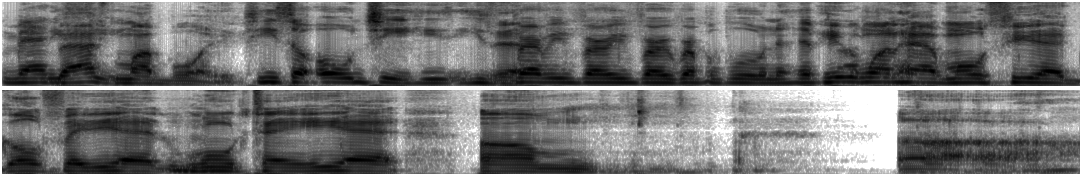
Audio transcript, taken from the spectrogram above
Matty That's C. my boy. He's an OG. He's he's Yeah. very, very, very reputable in the hip hop. He the one had most. He had Ghostface. He had Mm-hmm. Wu Tang. He had um uh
